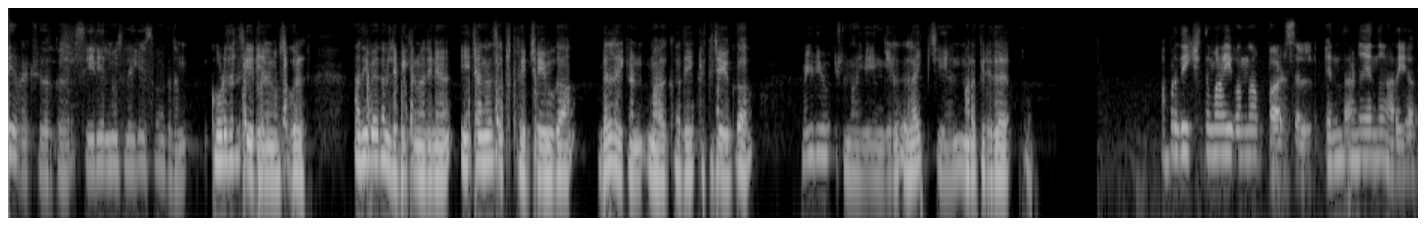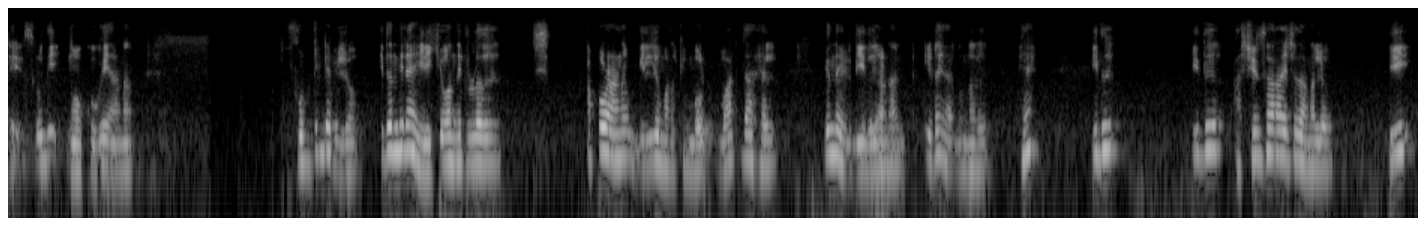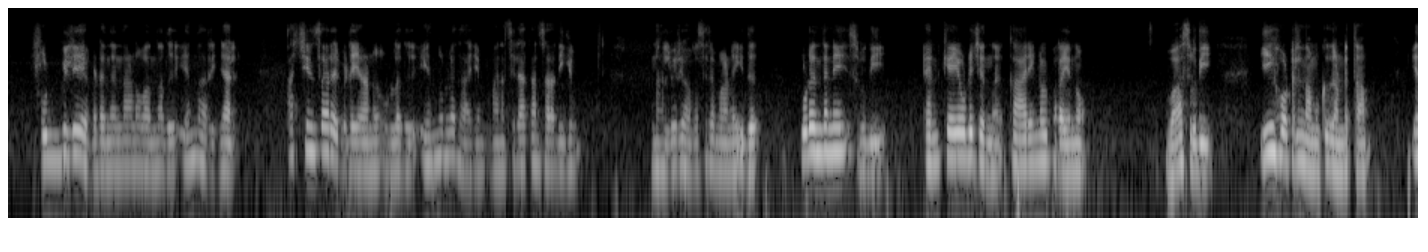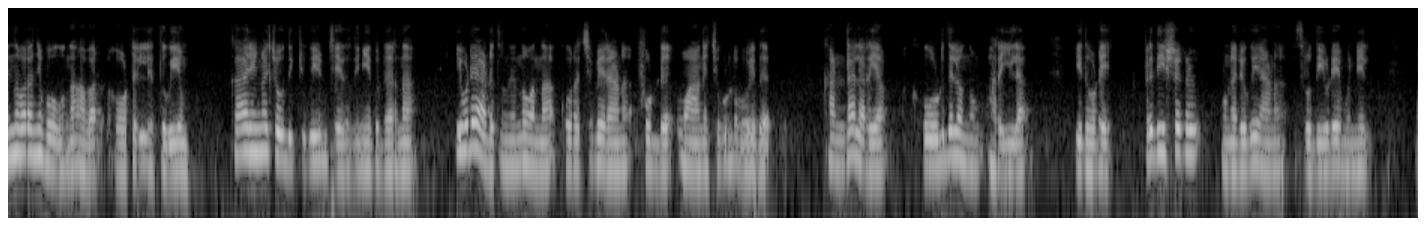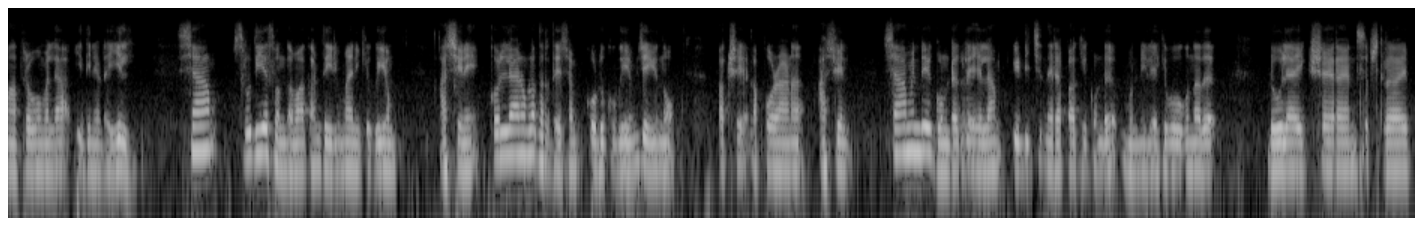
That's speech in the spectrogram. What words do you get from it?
പ്രിയ പ്രേക്ഷകർക്ക് സീരിയൽ ന്യൂസിലേക്ക് സ്വാഗതം. കൂടുതൽ സീരിയൽ ന്യൂസുകൾ അതിവേഗം ലഭിക്കുന്നതിന് ഈ ചാനൽ സബ്സ്ക്രൈബ് ചെയ്യുക ബെൽ ഐക്കൺ മറക്കാതെ ക്ലിക്ക് ചെയ്യുക. വീഡിയോ ഇഷ്ടമായി എങ്കിൽ ലൈക്ക് ചെയ്യാൻ മറക്കരുത്. അപ്രതീക്ഷിതമായി വന്ന പാഴ്സൽ എന്താണ് എന്ന് അറിയാതെ ശ്രുതി നോക്കുകയാണ്. ഫുഡിന്റെ ബില്ലോ ഇതെന്തിനാ എനിക്ക് വന്നിട്ടുള്ളത്? അപ്പോഴാണ് ബില്ല് മറക്കുമ്പോൾ വാട്ട് ദ ഹെൽ എന്ന് എഴുതിയത് കാണാൻ ഇടയാകുന്നത്. ഏ ഇത് ഇത് അശ്വിൻ സാർ അയച്ചതാണല്ലോ. ഈ ഫുഡ് ബില്ല് എവിടെ നിന്നാണ് വന്നത് എന്നറിഞ്ഞാൽ അശ്വിൻ സാർ എവിടെയാണ് ഉള്ളത് എന്നുള്ള കാര്യം മനസ്സിലാക്കാൻ സാധിക്കും. നല്ലൊരു അവസരമാണ് ഇത്. ഉടൻ തന്നെ ശ്രുതി എൻ കെയോട് ചെന്ന് കാര്യങ്ങൾ പറയുന്നു. വാ ശ്രുതി ഈ ഹോട്ടൽ നമുക്ക് കണ്ടെത്താം എന്ന് പറഞ്ഞു പോകുന്ന അവർ ഹോട്ടലിൽ എത്തുകയും കാര്യങ്ങൾ ചോദിക്കുകയും ചെയ്തതിനെ തുടർന്ന് ഇവിടെ അടുത്തു നിന്ന് വന്ന കുറച്ച് പേരാണ് ഫുഡ് വാങ്ങിച്ചു കൊണ്ടുപോയത്. കണ്ടാൽ അറിയാം കൂടുതലൊന്നും അറിയില്ല. ഇതോടെ പ്രതീക്ഷകൾ ഉണരുകയാണ് ശ്രുതിയുടെ മുന്നിൽ. മാത്രവുമല്ല ഇതിനിടയിൽ ശ്യാം ശ്രുതിയെ സ്വന്തമാക്കാൻ തീരുമാനിക്കുകയും അശ്വിനെ കൊല്ലാനുള്ള നിർദ്ദേശം കൊടുക്കുകയും ചെയ്യുന്നു. പക്ഷേ അപ്പോഴാണ് അശ്വിൻ ശ്യാമിന്റെ ഗുണ്ടകളെയെല്ലാം ഇടിച്ച് നിരപ്പാക്കിക്കൊണ്ട് മുന്നിലേക്ക് പോകുന്നത്. Do like share and subscribe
